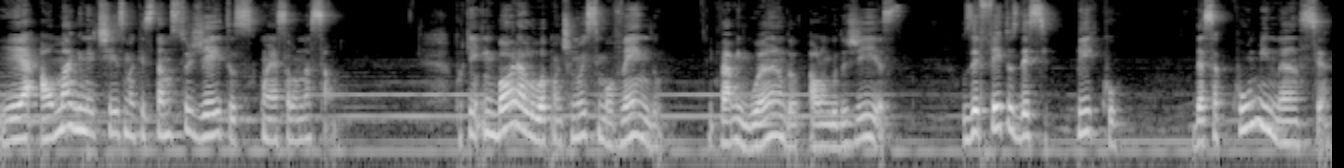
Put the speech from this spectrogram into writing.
E é ao magnetismo que estamos sujeitos com essa lunação. Porque, embora a lua continue se movendo e vá minguando ao longo dos dias, os efeitos desse pico, dessa culminância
